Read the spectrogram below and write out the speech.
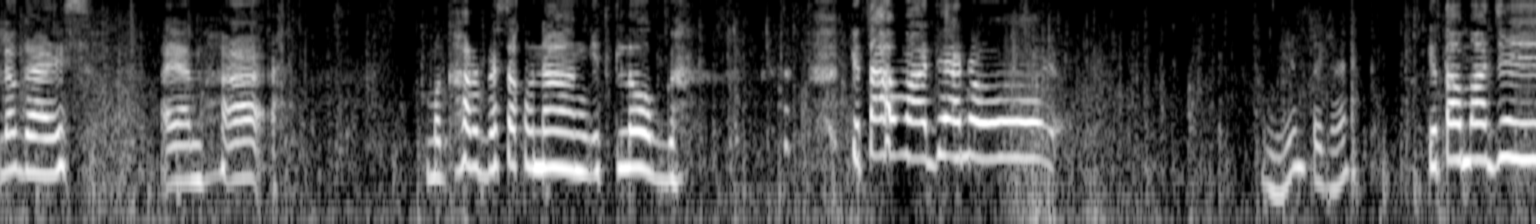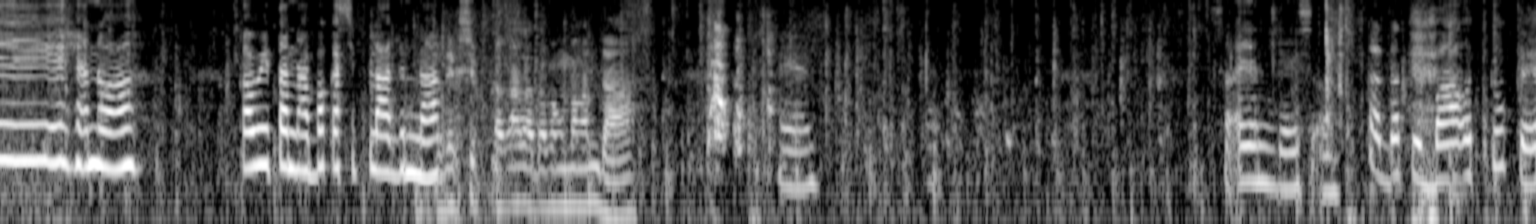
Hello guys. Ayan, ah, mag-harvest ako ng itlog. Kitama dyan, oh. Ayan, teka. Kitama dyan, ano ah, kawitan aba kasi plagan na. Shift lang ata tamang manganda. Ayan. So, ayan guys, oh. Kada baot ko, pe.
